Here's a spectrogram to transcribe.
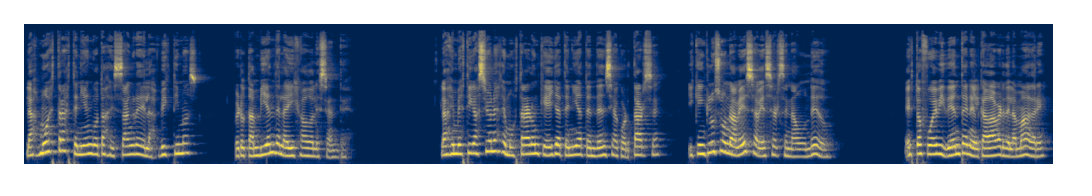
Las muestras tenían gotas de sangre de las víctimas, pero también de la hija adolescente. Las investigaciones demostraron que ella tenía tendencia a cortarse y que incluso una vez se había cercenado un dedo. Esto fue evidente en el cadáver de la madre,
